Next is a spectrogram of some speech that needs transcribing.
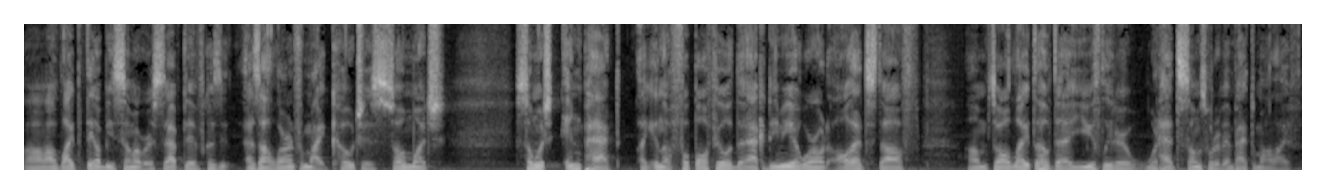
um, I'd like to think I'd be somewhat receptive because as I learned from my coaches, so much, so much impact like in the football field, the academia world, all that stuff. Um, so I'd like to hope that a youth leader would have some sort of impact on my life.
